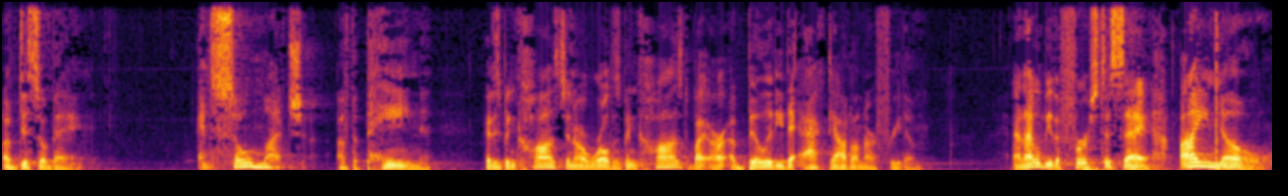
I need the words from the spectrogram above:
of disobeying. And so much of the pain that has been caused in our world has been caused by our ability to act out on our freedom. And I will be the first to say, I know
